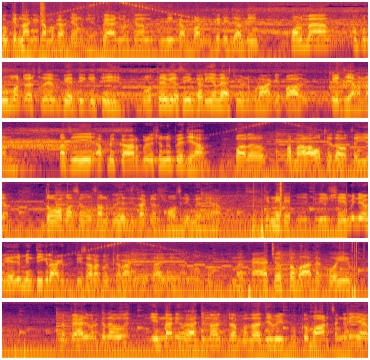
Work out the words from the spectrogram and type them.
ਉਹ ਕਿੰਨਾ ਕੁ ਕੰਮ ਕਰ ਜਾਣਗੇ? ਪੈਚ ਵਰਕ ਨਾਲ ਨਹੀਂ ਕੰਮ ਬਣਦੀ ਗੱਡੀ ਚੱਲਦੀ। ਹੁਣ ਮੈਂ ਇੰਪਰੂਵਮੈਂਟ ਟਰਸਟ ਨੇ ਬੇਨਤੀ ਕੀਤੀ ਸੀ। ਉੱਥੇ ਵੀ ਅਸੀਂ ਗਲੀਆਂ ਦਾ ਐਸਟੀਮੇਟ ਬਣਾ ਕੇ ਪਾ ਭੇਜਿਆ ਉਹਨਾਂ ਨੂੰ। ਅਸੀਂ ਆਪਣੀ ਕਾਰਪੋਰੇਸ਼ਨ ਨੂੰ ਭੇਜਿਆ। ਪਰ ਪਰਨਾਲਾ ਉੱਥੇ ਦਾ ਉੱਥੇ ਹੀ ਆ। ਦੋਵਾਂ ਪਾਸਿਓਂ ਸਾਨੂੰ ਕੋਈ ਅਜੇ ਤੱਕ ਰਿਸਪੌਂਸ ਨਹੀਂ ਮਿਲਿਆ। ਕਿੰਨੀ ਦੇਰ ਇਹ ਕਰੀਬ 6 ਮਹੀਨੇ ਹੋ ਗਏ ਜੀ ਮਿੰਤੀ ਕਰਾ ਕੇ ਦਿੱਤੀ ਸਾਰਾ ਕੁਝ ਕਰਾ ਕੇ ਦਿੱਤਾ ਜੀ ਇਹਨਾਂ ਨੂੰ ਆਪਾਂ। ਮਤਲਬ ਪੈਚ ਉਸ ਤੋਂ ਬਾਅਦ ਕੋਈ ਨਾ ਪੈਚ ਵਰਕ ਦਾ ਉਹ ਇੰਨਾ ਨਹੀਂ ਹੋਇਆ ਜਿੰਨਾ ਮਤਲਬ ਅਜੇ ਵੀ ਇੱਕ ਵਾਰਡ ਸੰਘਣੀ ਆ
